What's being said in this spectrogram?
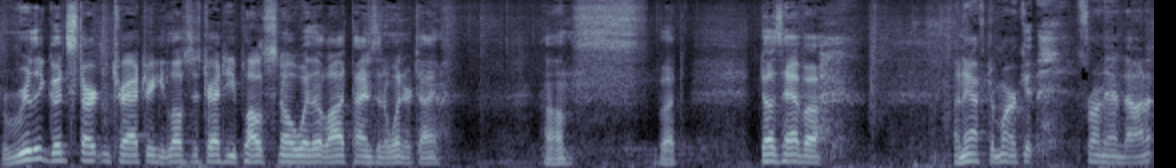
really good starting tractor. He loves this tractor. He plows snow with it a lot of times in the wintertime. Um, but does have a an aftermarket front end on it.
